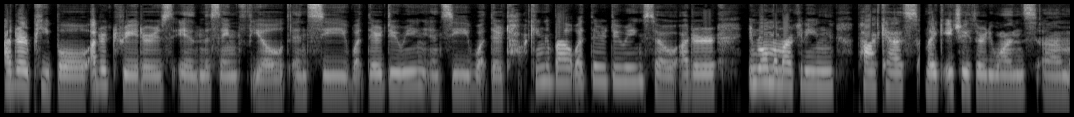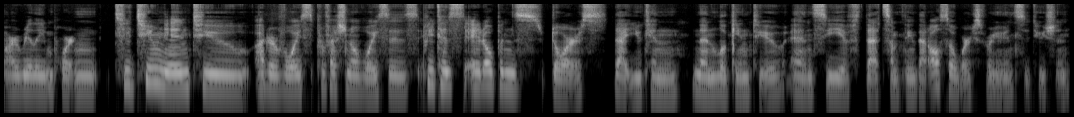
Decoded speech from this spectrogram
other people, other creators in the same field, and see what they're doing and see what they're talking about, what they're doing. So, other enrollment marketing podcasts like HA31s um, are really important to tune in to other voice, professional voices, because it opens doors that you can then look into and see if that's something something that also works for your institution.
